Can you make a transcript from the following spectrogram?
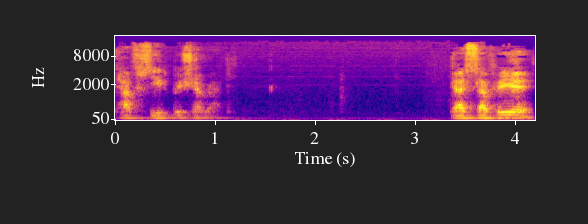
تفسیر بشود. در صفحه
